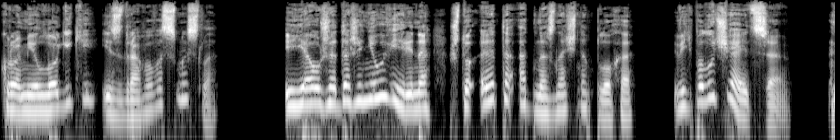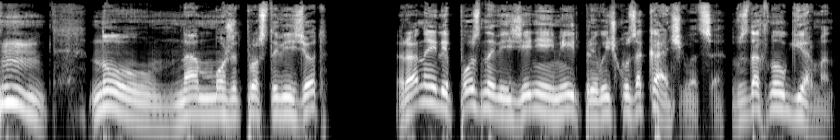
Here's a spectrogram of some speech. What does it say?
кроме логики и здравого смысла. И я уже даже не уверена, что это однозначно плохо. Ведь получается... ну, нам, может, просто везет? Рано или поздно везение имеет привычку заканчиваться, вздохнул Герман.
